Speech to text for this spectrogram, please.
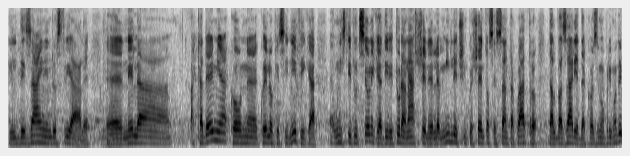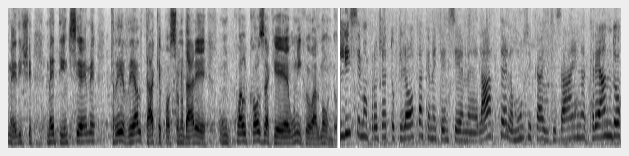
il design industriale, eh, nella accademia con eh, quello che significa eh, un'istituzione che addirittura nasce nel 1564 dal Vasari e da Cosimo I dei Medici, mette insieme tre realtà che possono dare un qualcosa che è unico al mondo. Bellissimo progetto pilota che mette insieme l'arte, la musica, il design, creando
